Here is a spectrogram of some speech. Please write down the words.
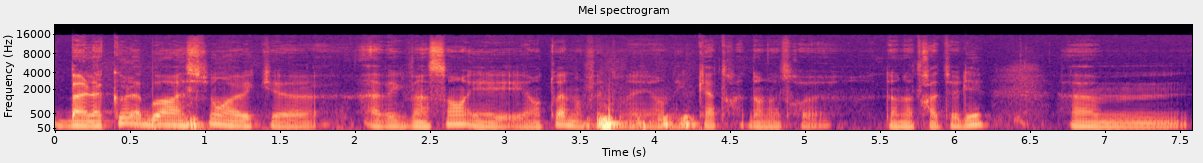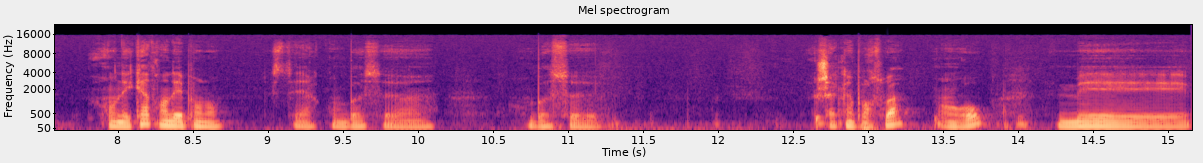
Ben, la collaboration avec, euh, avec Vincent et, et Antoine, en fait, on est, on est quatre dans notre, dans notre atelier. Euh, on est quatre indépendants. C'est-à-dire qu'on bosse, euh, on bosse euh, chacun pour soi, en gros. Mais,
